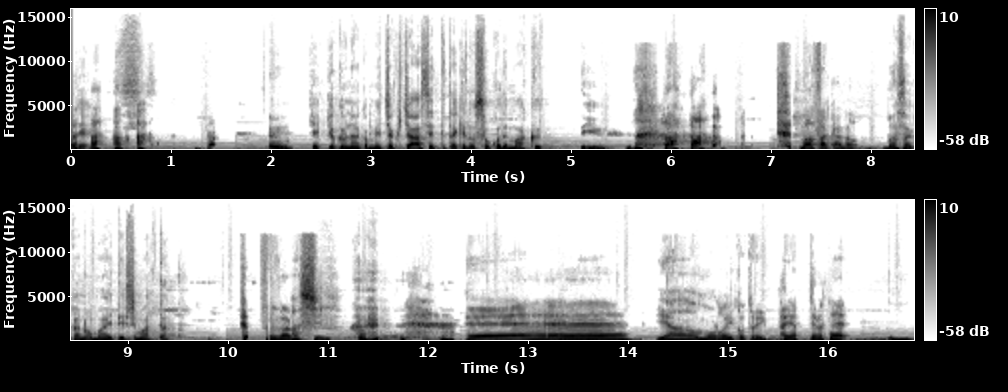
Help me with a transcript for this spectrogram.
ので うん。結局なんかめちゃくちゃ焦ってたけどそこで巻くっていう まさかのまさかの巻いてしまった素晴らしい。はいへえ。いやー、おもろいこといっぱいやってるね。うん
